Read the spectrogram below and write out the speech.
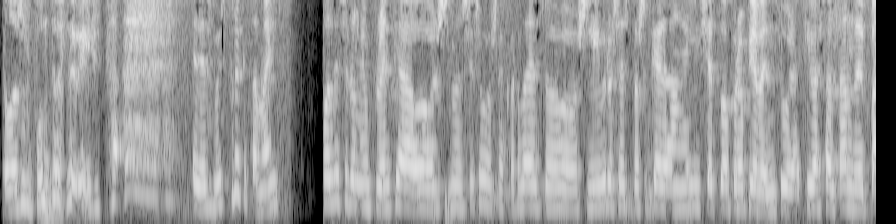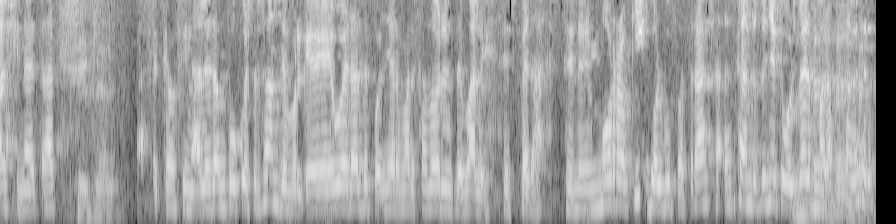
todos os puntos de vista. E despois creo que tamén pode ser unha influencia aos, non sei se vos acordades dos libros estos que dan elixe a tua propia aventura, que ibas saltando de páxina e tal. Sí, claro que ao final era un pouco estresante porque eu era de poñer marcadores de vale, espera, se morro aquí, volvo para atrás, tanto teño que volver para poder,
